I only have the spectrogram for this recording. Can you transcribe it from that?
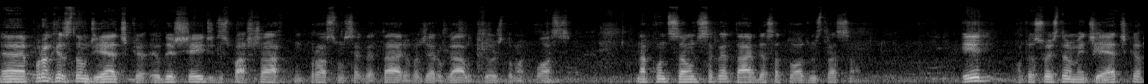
É, por uma questão de ética, eu deixei de despachar com o próximo secretário, Rogério Galo, que hoje toma posse, na condição de secretário dessa atual administração. Ele, uma pessoa extremamente ética,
